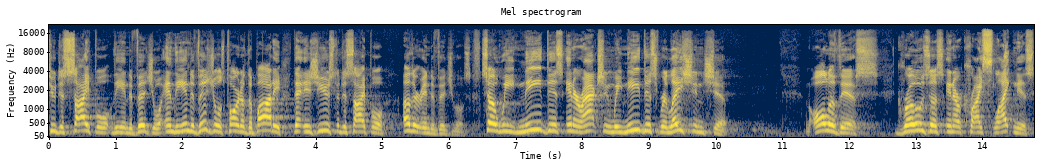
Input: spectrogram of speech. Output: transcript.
to disciple the individual. And the individual is part of the body that is used to disciple other individuals. So we need this interaction, we need this relationship. And all of this grows us in our Christ likeness.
